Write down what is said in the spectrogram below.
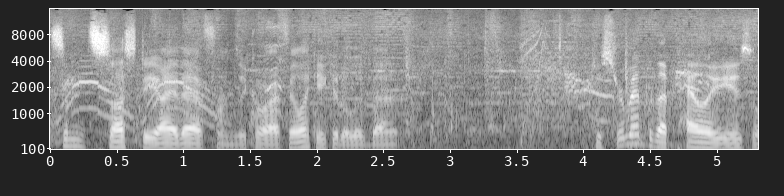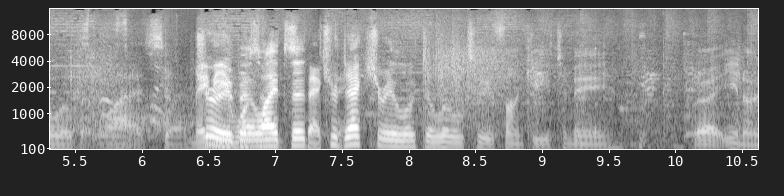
Some sus DI there from Zekora. I feel like he could have lived that. Just remember that Pele is a little bit wide, so maybe True, but like the trajectory looked a little too funky to me. But, you know.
